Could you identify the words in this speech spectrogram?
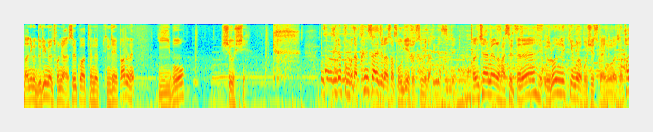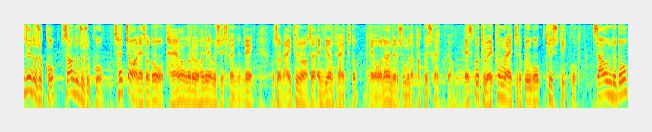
난 이거 느리면 전혀 안 쓸 것 같은데 굉장히 빠르네. 이보 슈시. 휴대폰보다 큰 사이즈라서 보기에 좋습니다. 네. 전체 화면을 봤을 때는 이런 느낌으로 보실 수가 있는 거죠. 화질도 좋고 사운드도 좋고 설정 안에서도 다양한 거를 확인해 보실 수가 있는데 우선 라이트 들어가서 앰비언트 라이트도 내가 원하는 대로 전부 다 바꿀 수가 있고요. 에스코트 웰컴 라이트도 끄고 킬 수도 있고 사운드도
